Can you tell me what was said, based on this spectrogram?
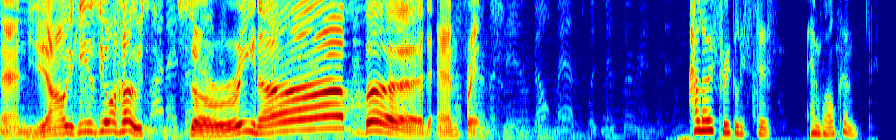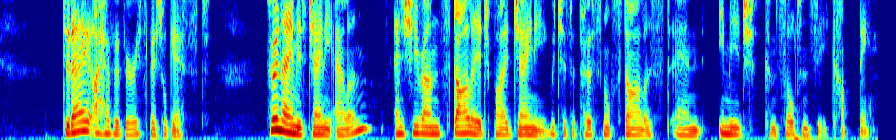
And now here's your host, Serina Bird and friends. Hello, Frugalistas, and welcome. Today I have a very special guest. Her name is Janie Allen, and she runs Styledge by Janie, which is a personal stylist and image consultancy company.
